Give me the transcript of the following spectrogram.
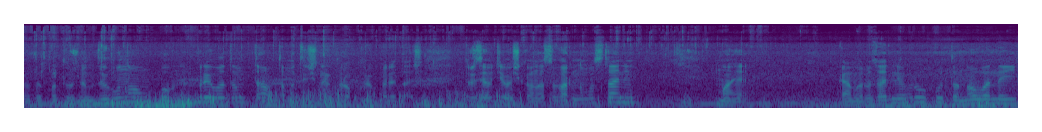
дуже потужним двигуном, повним приводом та автоматичною коробкою передач. Друзі, автівочка у нас у гарному стані. Має камеру заднього руху, тонований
